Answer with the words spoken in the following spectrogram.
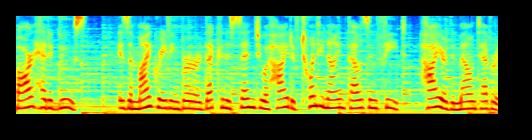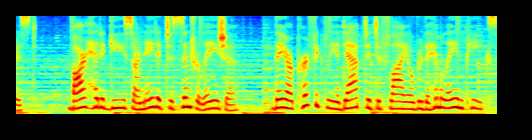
Bar-headed goose is a migrating bird that can ascend to a height of 29,000 feet, higher than Mount Everest. Bar-headed geese are native to Central Asia. They are perfectly adapted to fly over the Himalayan peaks,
